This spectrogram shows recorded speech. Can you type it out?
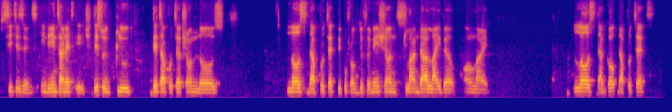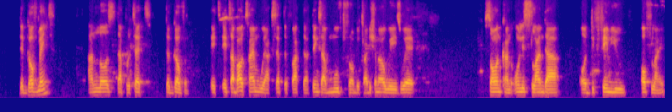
citizens in the internet age. This will include data protection laws, laws that protect people from defamation, slander, libel online, laws that, go, that protect the government, and laws that protect the governed. It's, it's about time we accept the fact that things have moved from the traditional ways where someone can only slander or defame you offline.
